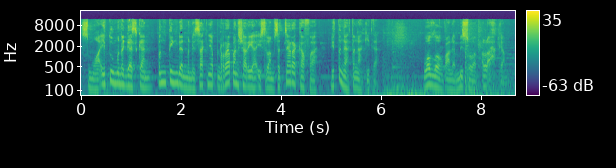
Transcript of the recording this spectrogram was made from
Semua itu menegaskan penting dan mendesaknya penerapan syariah Islam secara kafah di tengah-tengah kita. Wallahu a'lam bishawab al-ahkam.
